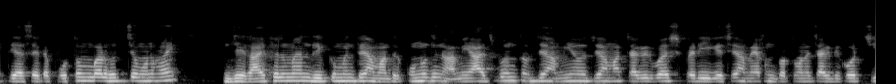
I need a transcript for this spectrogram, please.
ইতিহাসে এটা প্রথমবার হচ্ছে মনে হয় যে রাইফেলম্যান রিক্রুটমেন্টে আমাদের কোনোদিন, আমি আজ পর্যন্ত যে আমিও যে আমার চাকরির বয়স পেরিয়ে গেছে, আমি এখন বর্তমানে চাকরি করছি,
